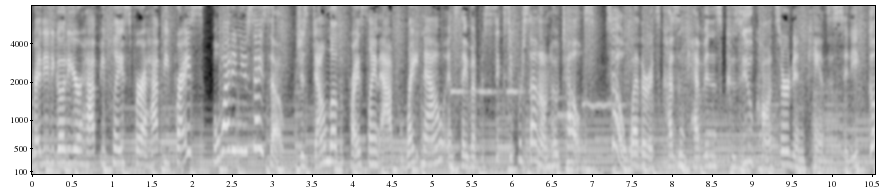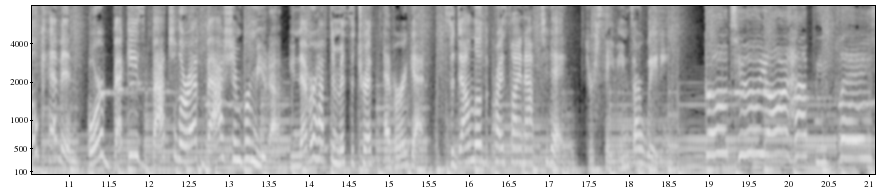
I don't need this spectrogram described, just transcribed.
Ready to go to your happy place for a happy price? Well, why didn't you say so? Just download the Priceline app right now and save up to 60% on hotels. So, whether it's Cousin Kevin's Kazoo concert in Kansas City, go Kevin, or Becky's Bachelorette Bash in Bermuda, you never have to miss a trip ever again. So, download the Priceline app today. Your savings are waiting Go to your happy place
